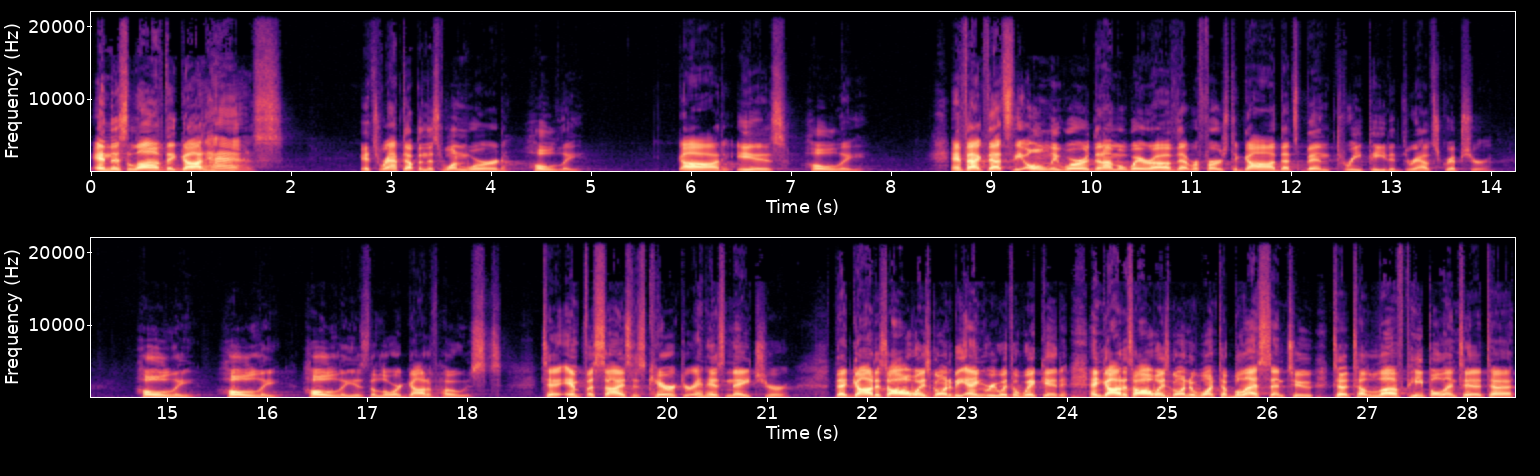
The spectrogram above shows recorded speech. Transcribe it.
and this love that God has? It's wrapped up in this one word, holy. God is holy. In fact, that's the only word that I'm aware of that refers to God that's been three-peated throughout Scripture. Holy, holy, holy is the Lord God of hosts to emphasize his character and his nature that God is always going to be angry with the wicked, and God is always going to want to bless and to, to, to love people and to, to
